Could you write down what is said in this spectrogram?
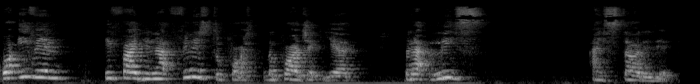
Or even if I did not finish the, pro the project yet, but at least I started it.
